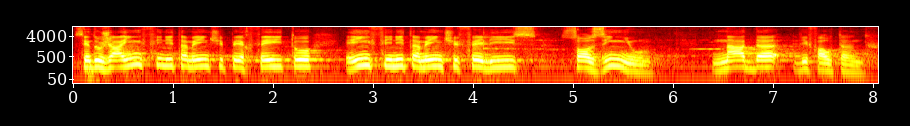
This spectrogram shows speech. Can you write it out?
sendo já infinitamente perfeito e infinitamente feliz sozinho, nada lhe faltando.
